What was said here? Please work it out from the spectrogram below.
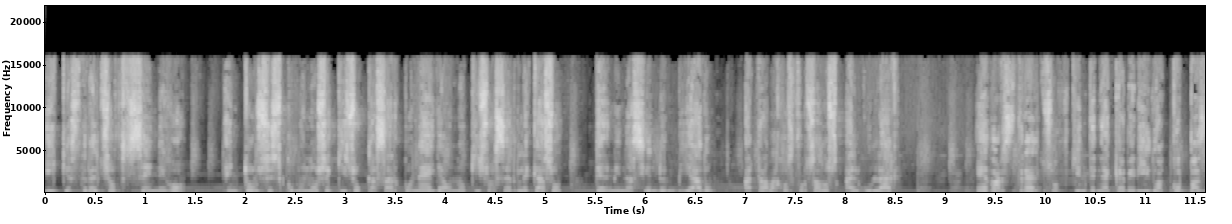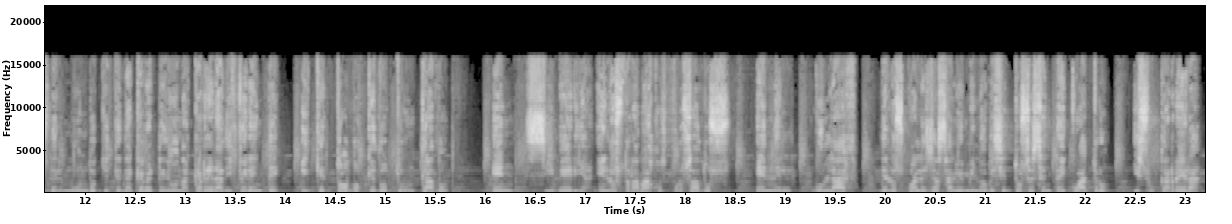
y que Streltsov se negó. Entonces, como no se quiso casar con ella o no quiso hacerle caso, termina siendo enviado a trabajos forzados al Gulag. Edward Streltsov, quien tenía que haber ido a Copas del Mundo, quien tenía que haber tenido una carrera diferente y que todo quedó truncado en Siberia, en los trabajos forzados en el Gulag, de los cuales ya salió en 1964 y su carrera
